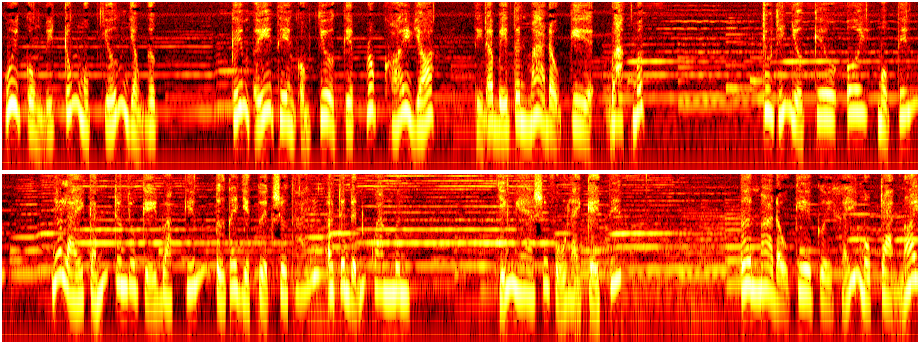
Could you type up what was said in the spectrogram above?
cuối cùng bị trúng một chưởng vào ngực. Kiếm ý thiên còn chưa kịp rút khỏi vỏ thì đã bị tên ma đầu kia đoạt mất. Chu chỉ nhược kêu ôi một tiếng, nhớ lại cảnh trương du kỵ đoạt kiếm từ tay diệt tuyệt sư thái ở trên đỉnh quang minh. Chỉ nghe sư phụ lại kể tiếp. Tên ma đầu kia cười khẩy một tràng nói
